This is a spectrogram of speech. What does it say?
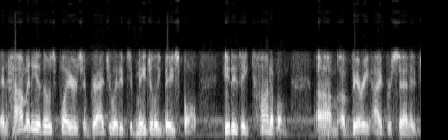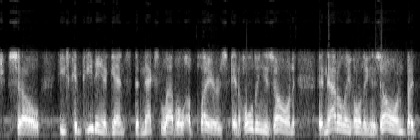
and how many of those players have graduated to Major League Baseball. It is a ton of them, um, a very high percentage. So he's competing against the next level of players and holding his own, and not only holding his own, but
